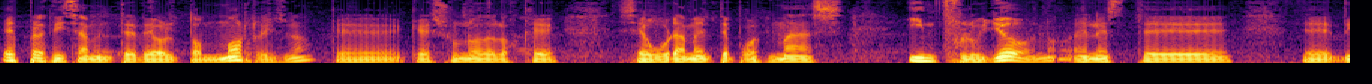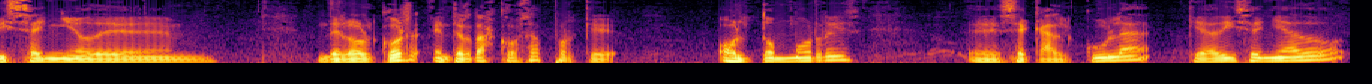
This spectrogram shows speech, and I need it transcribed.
es precisamente de Olton Morris, ¿no? Que, que es uno de los que seguramente pues más influyó, ¿no? En este eh, diseño de, del Old Course, entre otras cosas porque Olton Morris eh, se calcula que ha diseñado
